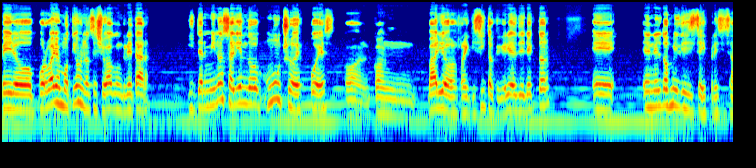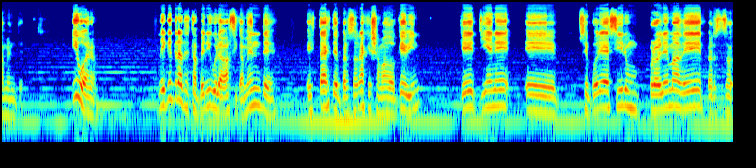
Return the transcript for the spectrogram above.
pero por varios motivos no se llegó a concretar y terminó saliendo mucho después, con, varios requisitos que quería el director, eh, en el 2016 precisamente. Y bueno, ¿de qué trata esta película básicamente? Está este personaje llamado Kevin, que tiene, eh, se podría decir, un problema de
